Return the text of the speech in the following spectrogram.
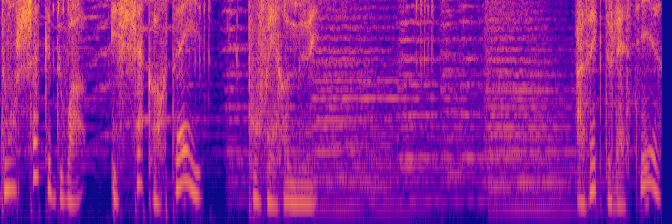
dont chaque doigt et chaque orteil pouvaient remuer. Avec de la cire,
